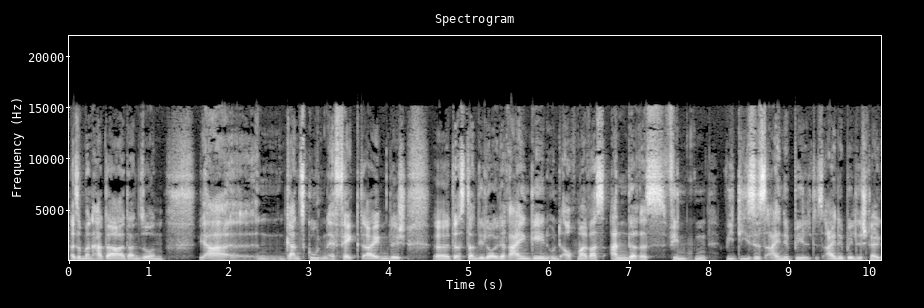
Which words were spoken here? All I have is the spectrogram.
Also man hat da dann so einen, ja, einen ganz guten Effekt eigentlich, äh, dass dann die Leute reingehen und auch mal was anderes finden, wie dieses eine Bild. Das eine Bild ist schnell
